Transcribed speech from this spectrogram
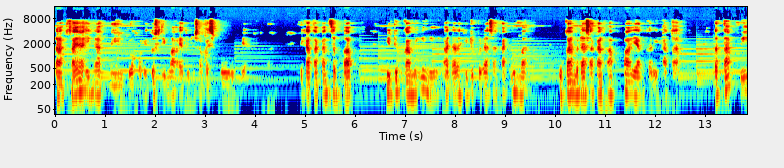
Nah, saya ingat di 2 Korintus 5 ayat 7 sampai 10 ya. Dikatakan sebab hidup kami ini adalah hidup berdasarkan iman, bukan berdasarkan apa yang kelihatan. Tetapi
